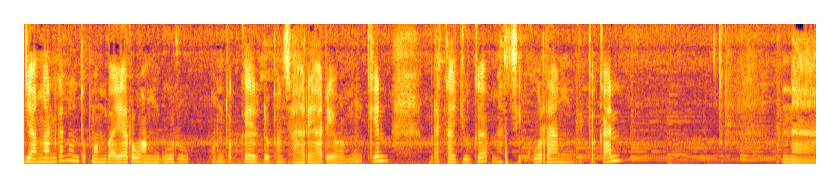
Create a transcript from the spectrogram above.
Jangankan untuk membayar uang guru untuk kehidupan sehari-hari mungkin mereka juga masih kurang gitu kan. Nah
